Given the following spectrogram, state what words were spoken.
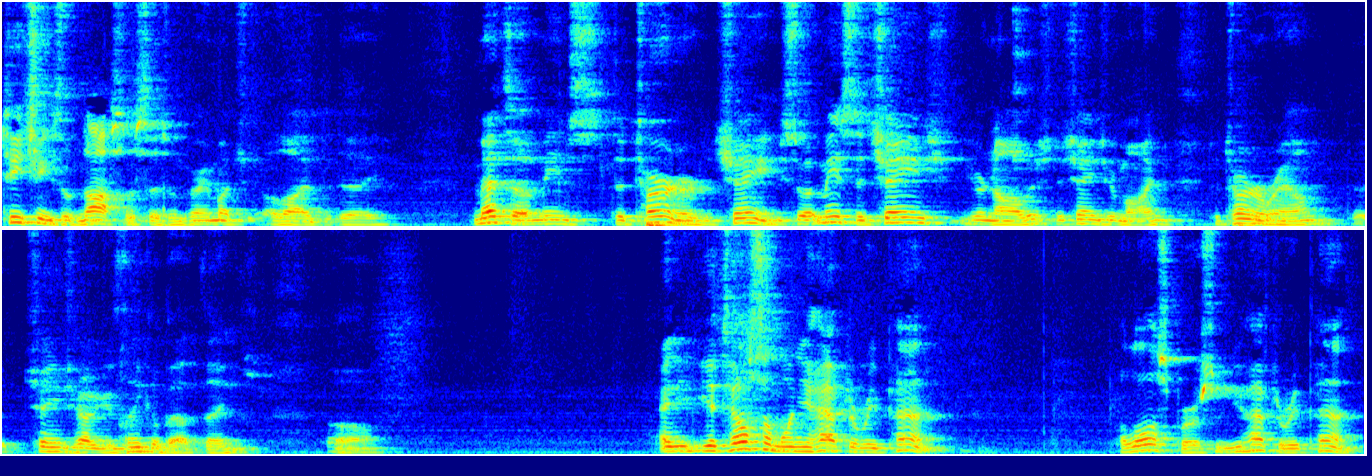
teachings of Gnosticism very much alive today. Meta means to turn or to change. So it means to change your knowledge, to change your mind, to turn around, to change how you think about things. Uh, and you tell someone you have to repent, a lost person, you have to repent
